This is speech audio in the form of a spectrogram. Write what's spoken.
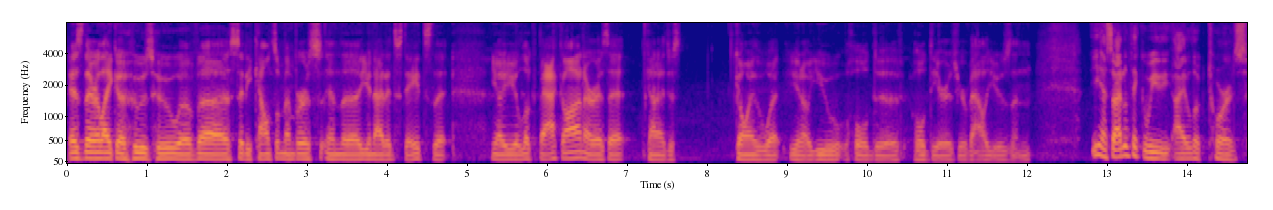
is there like a who's who of uh, city council members in the United States that you know you look back on, or is it kind of just going with what you know you hold to hold dear as your values and Yeah, so I don't think we I look towards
